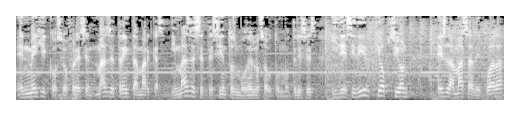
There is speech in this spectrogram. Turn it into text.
en México se ofrecen más de 30 marcas y más de 700 modelos automotrices y decidir qué opción es la más adecuada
